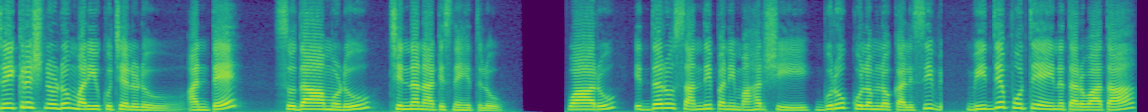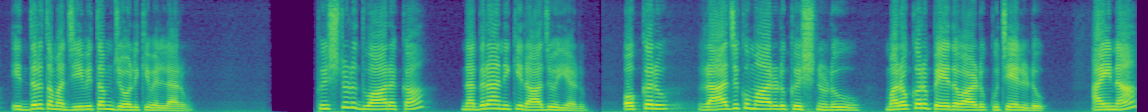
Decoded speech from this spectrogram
శ్రీకృష్ణుడు మరియు కుచేలుడు. అంటే సుధాముడు చిన్ననాటి స్నేహితులు. వారు ఇద్దరూ సందీపని మహర్షి గురుకులంలో కలిసి విద్య పూర్తి అయిన తర్వాత ఇద్దరు తమ జీవితం జోలికి వెళ్ళారు కృష్ణుడు ద్వారక నగరానికి రాజు అయ్యాడు. ఒక్కరు రాజకుమారుడు కృష్ణుడు మరొకరు పేదవాడు కుచేలుడు. అయినా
